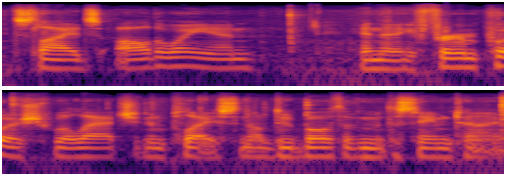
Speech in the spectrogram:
It slides all the way in and then a firm push will latch it in place and I'll do both of them at the same time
